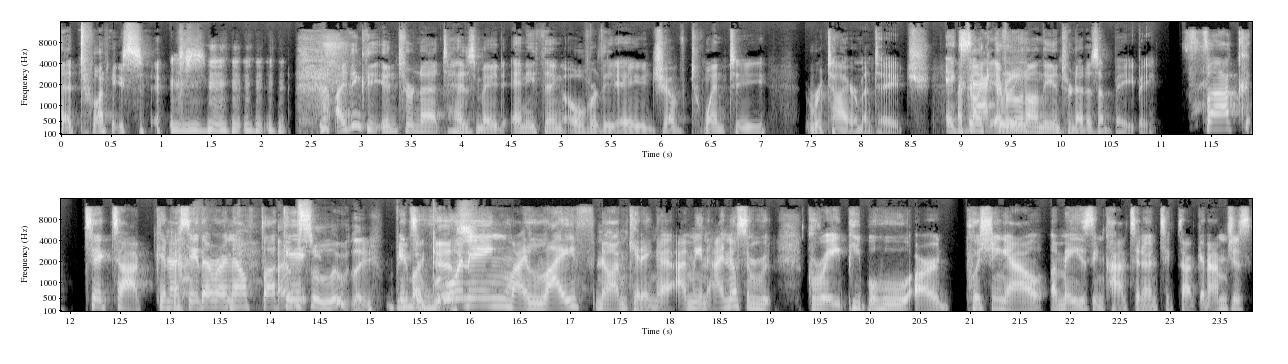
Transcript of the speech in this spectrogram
At 26. I think the internet has made anything over the age of 20 retirement age. I feel exactly. like everyone on the internet is a baby. Fuck TikTok. Can I say that right now? Fuck it. Absolutely. Be it's my ruining my life. No, I'm kidding. I I mean, I know some great people who are pushing out amazing content on TikTok, and I'm just,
